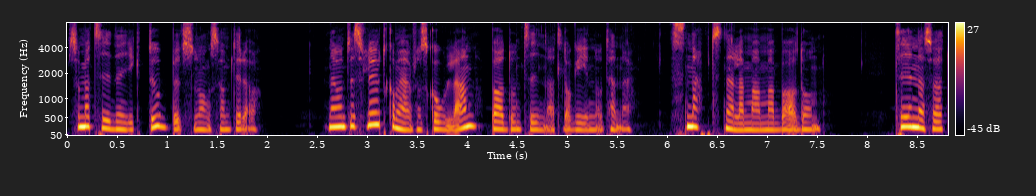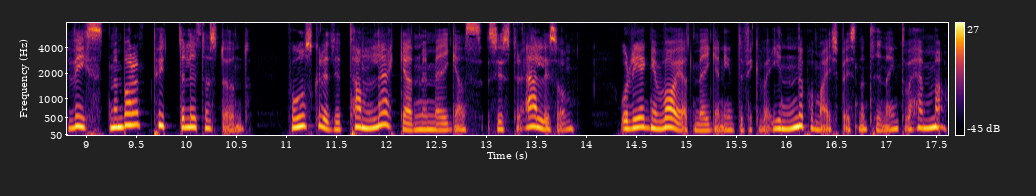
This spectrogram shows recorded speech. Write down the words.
Som att tiden gick dubbelt så långsamt idag. När hon till slut kom hem från skolan bad hon Tina att logga in åt henne. Snabbt snälla mamma, bad hon. Tina sa att visst, men bara en pytteliten stund. För hon skulle till tandläkaren med Megans syster Allison. Och regeln var ju att Megan inte fick vara inne på MySpace när Tina inte var hemma.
